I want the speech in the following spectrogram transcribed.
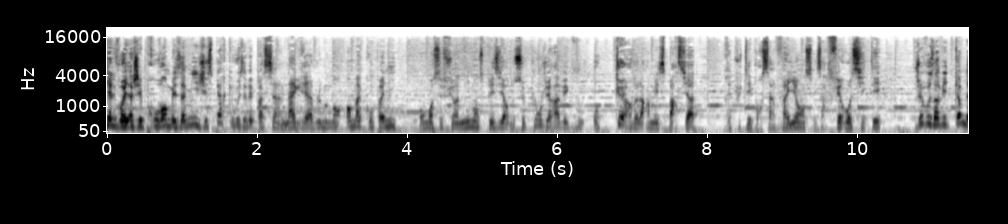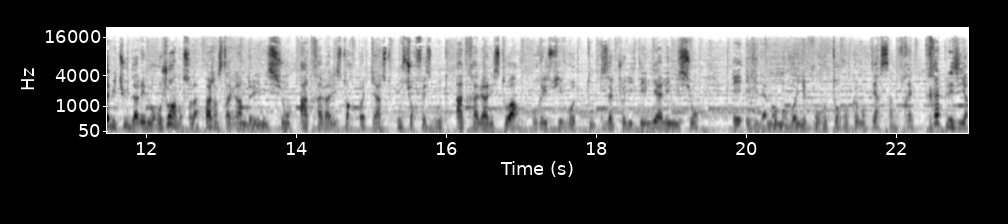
Quel voyage éprouvant mes amis, j'espère que vous avez passé un agréable moment en ma compagnie. Pour moi ce fut un immense plaisir de se plonger avec vous au cœur de l'armée spartiate, réputée pour sa vaillance et sa férocité. Je vous invite comme d'habitude à aller nous rejoindre sur la page Instagram de l'émission à travers l'histoire podcast ou sur Facebook à travers l'histoire. Vous pourrez suivre toutes les actualités liées à l'émission et évidemment m'envoyer vos retours, vos commentaires, ça me ferait très plaisir.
